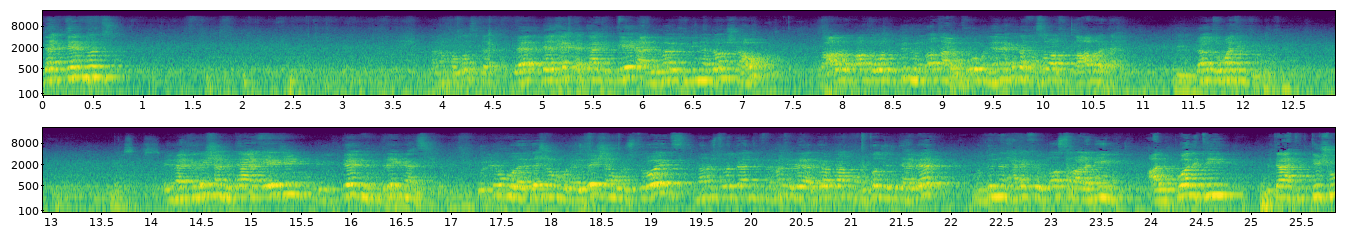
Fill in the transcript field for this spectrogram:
ده ال tendons أنا خلصت. ده ده, ده الحتة بتاعت ال tear عند ال myotendinous junction أهو. العضله اتقطع هو ال tendon اتقطع من فوق من هنا كده فسقطت العضله تحت. ده traumatic بس الماتيوريشن بتاع الايجنج التندن بريجنسي والايمولايزيشن والمولايزيشن والسترويدز نان سترويد انتي انفلاماتوري اللي هي الادويه بتاعت مضادات الالتهابات من ضمن الحاجات اللي بتاثر على مين؟ على ال quality بتاعت ال tissue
